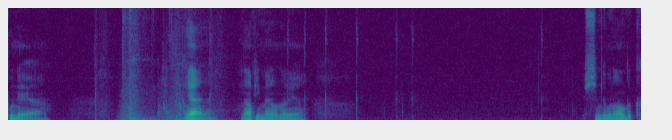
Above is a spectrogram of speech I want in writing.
Bu ne ya? Yani. Ne yapayım ben onları ya? Şimdi bunu aldık.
